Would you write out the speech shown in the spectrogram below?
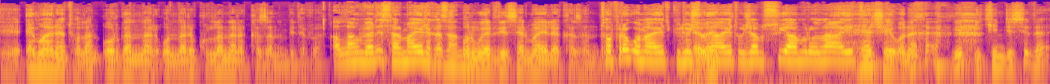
e, emanet olan organlar, onları kullanarak kazandım bir defa. Allah'ın verdiği sermayeyle kazandım. Onun verdiği sermayeyle kazandım. Toprak ona ait, güneş Evet. ona ait, hocam su yağmur ona ait. Her şey ona. Bir ikincisi de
